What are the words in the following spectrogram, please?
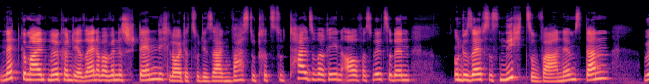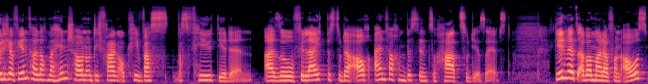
nett gemeint, ne, könnte ja sein, aber wenn es ständig Leute zu dir sagen, was, du trittst total souverän auf, was willst du denn? Und du selbst es nicht so wahrnimmst, dann würde ich auf jeden Fall nochmal hinschauen und dich fragen, okay, was, was fehlt dir denn? Also vielleicht bist du da auch einfach ein bisschen zu hart zu dir selbst. Gehen wir jetzt aber mal davon aus,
